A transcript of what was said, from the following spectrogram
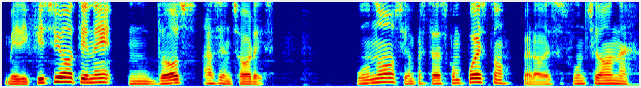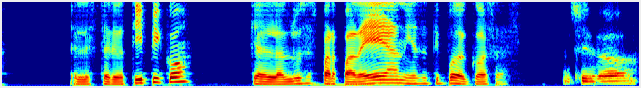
mi edificio tiene dos ascensores. Uno siempre está descompuesto, pero a veces funciona. El estereotípico, que las luces parpadean y ese tipo de cosas. Chido.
